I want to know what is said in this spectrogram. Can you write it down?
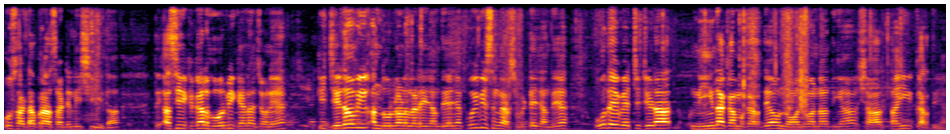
ਉਹ ਸਾਡਾ ਭਰਾ ਸਾਡੇ ਲਈ ਸ਼ਹੀਦ ਆ। ਤੇ ਅਸੀਂ ਇੱਕ ਗੱਲ ਹੋਰ ਵੀ ਕਹਿਣਾ ਚਾਹੁੰਦੇ ਆ ਕਿ ਜਿਹੜਾ ਵੀ ਅੰਦੋਲਨ ਲੜੇ ਜਾਂਦੇ ਆ ਜਾਂ ਕੋਈ ਵੀ ਸੰਘਰਸ਼ ਵਿੱਢੇ ਜਾਂਦੇ ਆ, ਉਹਦੇ ਵਿੱਚ ਜਿਹੜਾ ਨੀਂਦ ਦਾ ਕੰਮ ਕਰਦੇ ਆ, ਉਹ ਨੌਜਵਾਨਾਂ ਦੀਆਂ ਸ਼ਹਾਦਤਾਂ ਹੀ ਕਰਦੀਆਂ।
